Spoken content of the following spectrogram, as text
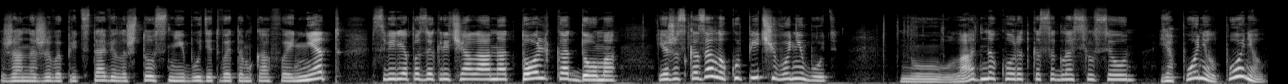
Жанна живо представила, что с ней будет в этом кафе. «Нет!» — свирепо закричала она. «Только дома! Я же сказала, купи чего-нибудь!» «Ну, ладно», — коротко согласился он. «Я понял, понял!»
